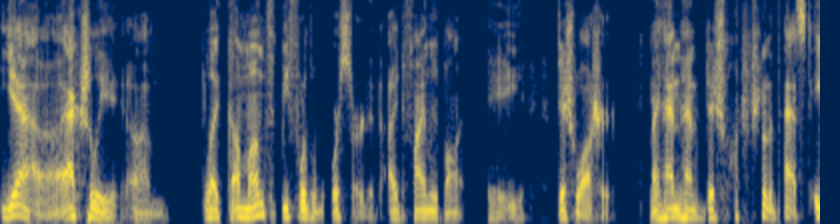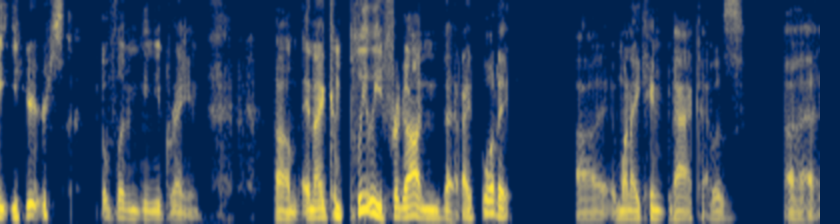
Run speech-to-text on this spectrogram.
Yeah, actually, um, like a month before the war started, I'd finally bought a dishwasher I hadn't had a dishwasher in the past eight years of living in Ukraine. Um, and I completely forgotten that I bought it. Uh, and when I came back, I was, uh,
